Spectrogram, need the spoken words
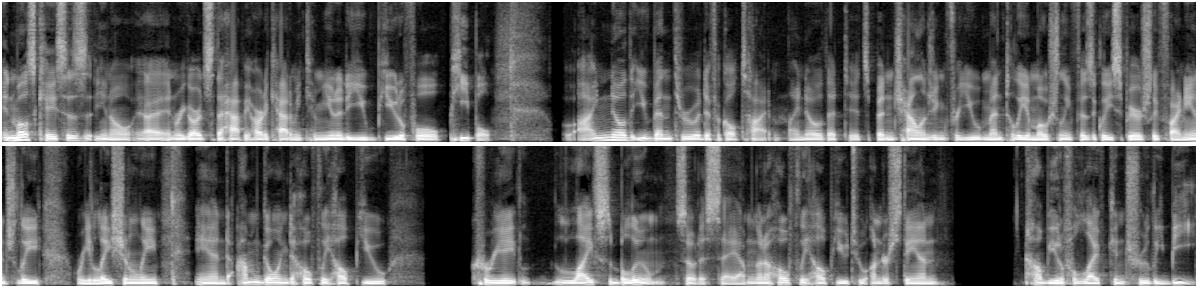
in most cases, you know, uh, in regards to the Happy Heart Academy community, you beautiful people, I know that you've been through a difficult time. I know that it's been challenging for you mentally, emotionally, physically, spiritually, financially, relationally, and I'm going to hopefully help you create life's bloom, so to say. I'm going to hopefully help you to understand how beautiful life can truly be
